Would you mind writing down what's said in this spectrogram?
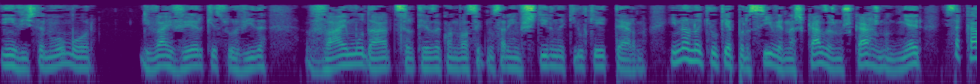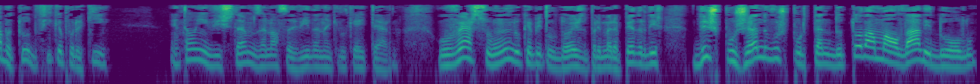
invista no amor. E vai ver que a sua vida vai mudar de certeza quando você começar a investir naquilo que é eterno. E não naquilo que é perecível, nas casas, nos carros, no dinheiro. Isso acaba tudo, fica por aqui. Então investamos a nossa vida naquilo que é eterno. O verso 1 do capítulo 2 de 1 Pedro diz, despojando-vos, portanto, de toda a maldade e dolo,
